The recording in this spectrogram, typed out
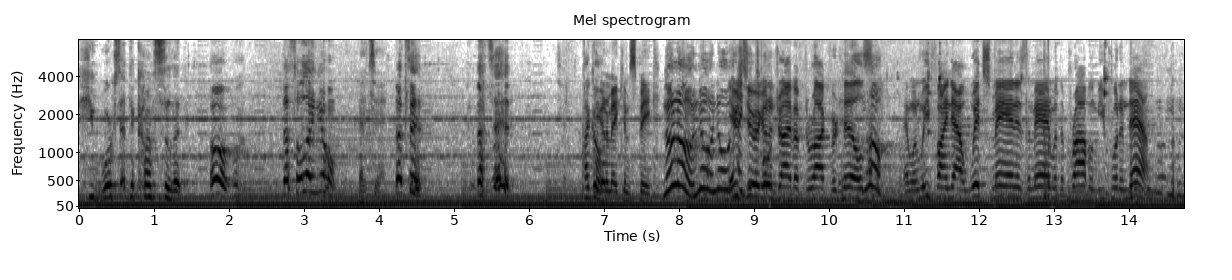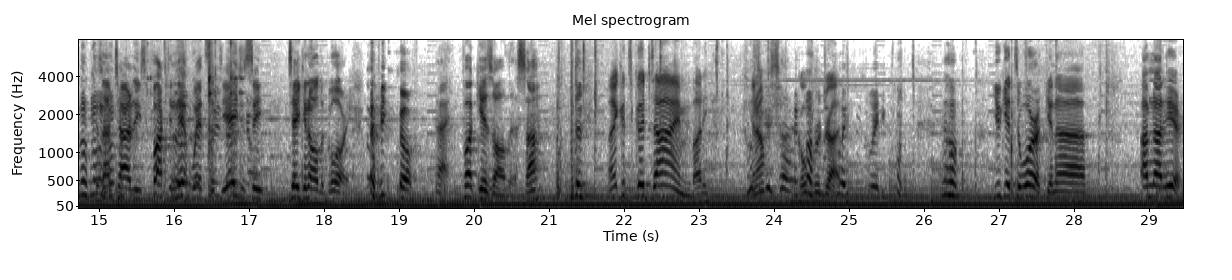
He works at the consulate. Oh, that's all I know. That's it. That's it. That's it. I go. You're gonna make him speak. No, no, no, no. You I two are told- gonna drive up to Rockford Hills. No. And when we find out which man is the man with the problem, you put him down. Because I'm tired of these fucking nitwits at the agency taking all the glory. Let me go. Hey, fuck is all this, huh? I think it's a good time, buddy. You know? Go for a drive. Wait, wait. No. You get to work, and, uh, I'm not here.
